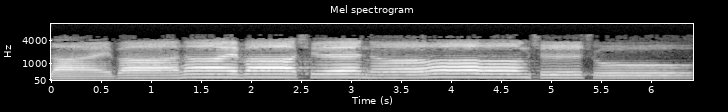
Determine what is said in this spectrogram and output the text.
来吧，来吧，全能之主，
